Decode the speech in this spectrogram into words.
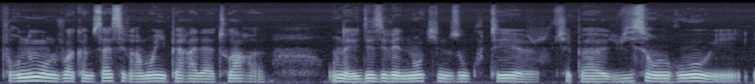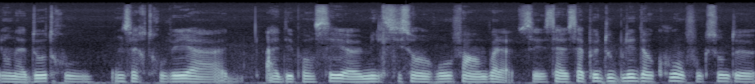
pour nous, on le voit comme ça, c'est vraiment hyper aléatoire. Euh, on a eu des événements qui nous ont coûté, euh, je sais pas, 800 euros et il y en a d'autres où on s'est retrouvé à, dépenser 1600 euh, euros. Enfin voilà, ça, peut doubler d'un coup en fonction de.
